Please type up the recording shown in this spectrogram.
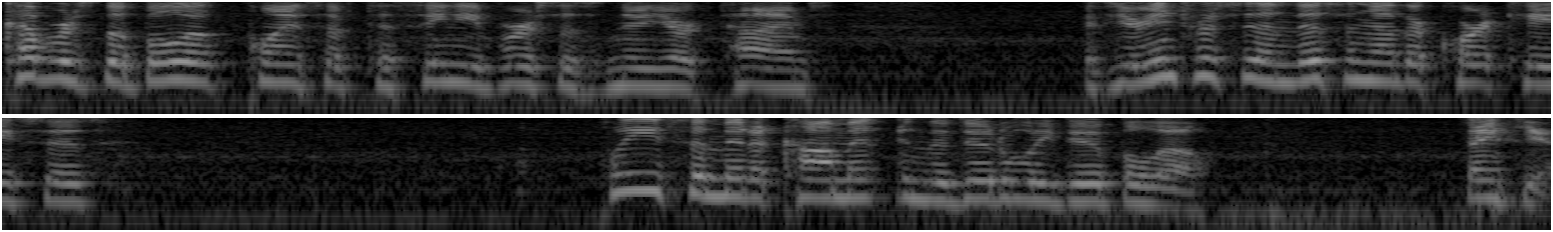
covers the bullet points of Tasini versus New York Times. If you're interested in this and other court cases, please submit a comment in the doodly doo below. Thank you.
